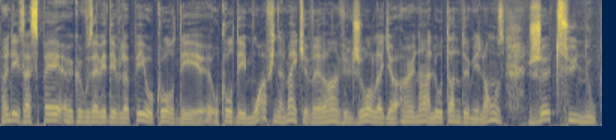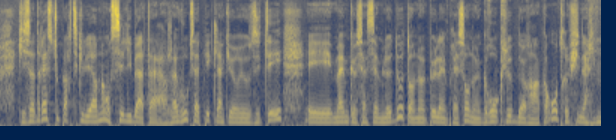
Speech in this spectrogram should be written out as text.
Un des aspects euh, que vous avez développé au cours des, euh, au cours des mois, finalement, et qui a vraiment vu le jour il y a un an, à l'automne 2011, Je tue nous, qui s'adresse tout particulièrement aux célibataires. J'avoue que ça pique la curiosité et même que ça sème le doute. On a un peu l'impression d'un gros club de rencontres, finalement,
